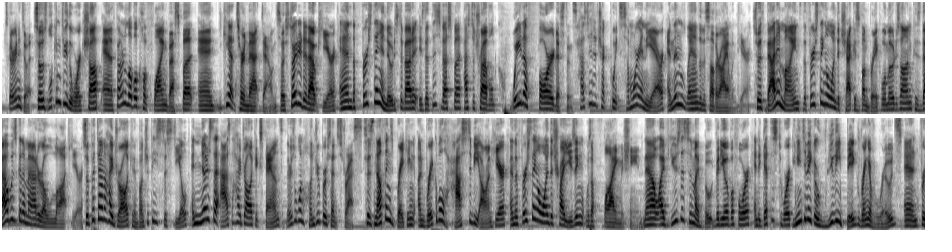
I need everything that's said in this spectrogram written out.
let's get right into it. So I was looking through the workshop, and I found a level called Flying Vespa, and you can't turn that down. So I started it out here, and the first thing I noticed about it is that this Vespa has to travel quite a far distance, has to hit a checkpoint somewhere in the air, and then land on this other island here. So with that in mind, the first thing I wanted to check is if Unbreakable mode is on, because that was going to matter a lot here. So I put down a hydraulic and a bunch of pieces of steel, and notice that as the hydraulic expands, there's a 100% stress. Since nothing's breaking, Unbreakable has to be on here, and the first thing I wanted to try using was a flying machine. Now, I've used this in my boat video before, and to get this to work, you need to make a really big ring of roads, and for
